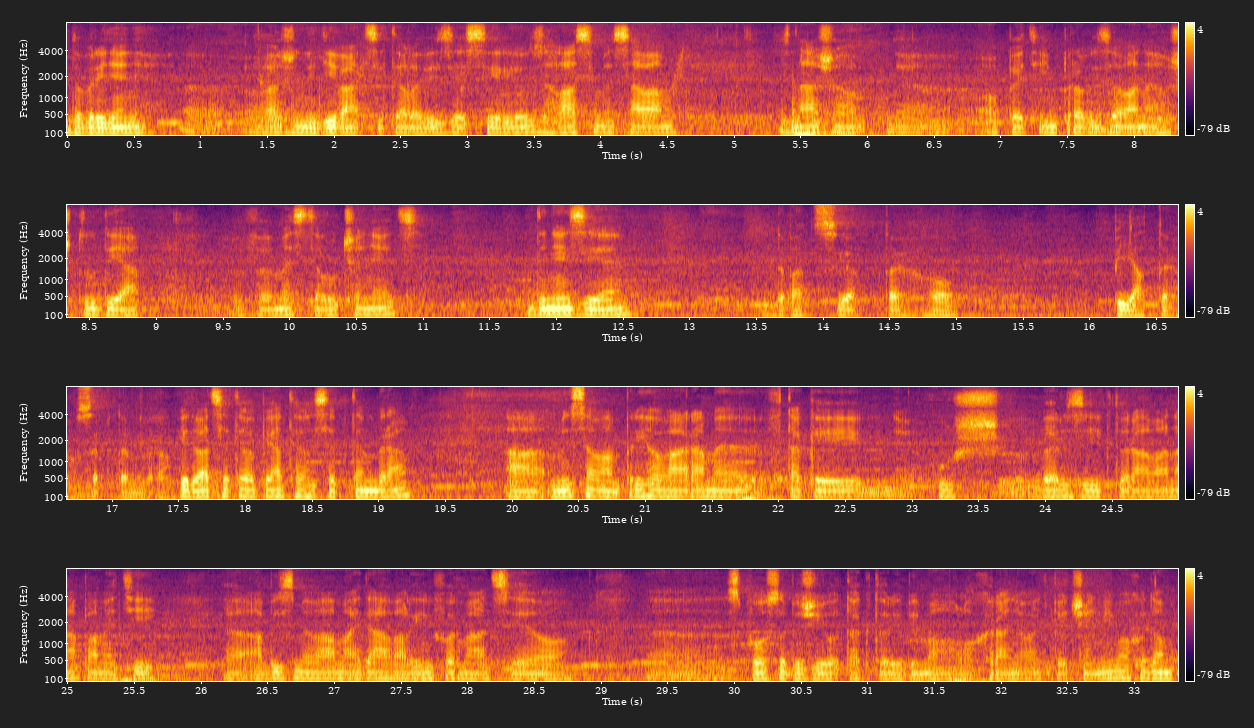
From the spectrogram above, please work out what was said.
Dobrý deň, e, vážení diváci televízie Sirius. Hlásime sa vám z nášho e, opäť improvizovaného štúdia v meste Lučenec. Dnes je 25. septembra. Je 25. septembra a my sa vám prihovárame v takej e, už verzii, ktorá má na pamäti, aby sme vám aj dávali informácie o spôsobe života, ktorý by mohol ochraňovať pečeň. Mimochodom,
